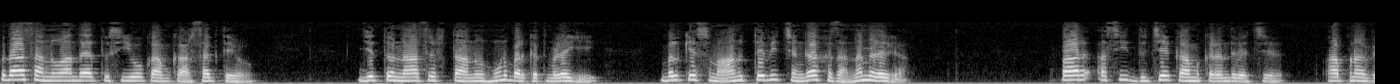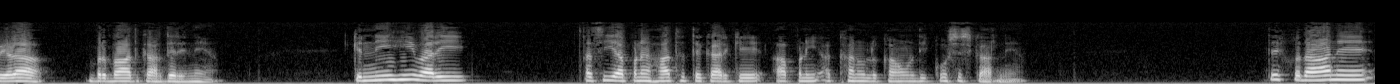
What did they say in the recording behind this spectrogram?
ਖੁਦਾ ਸਾਨੂੰ ਆਂਦਾ ਤੁਸੀਂ ਉਹ ਕੰਮ ਕਰ ਸਕਦੇ ਹੋ ਜਿੱਤੋਂ ਨਾ ਸਿਰਫ ਤੁਹਾਨੂੰ ਹੁਣ ਬਰਕਤ ਮਿਲੇਗੀ ਬਲਕਿ ਸਮਾਨ ਉੱਤੇ ਵੀ ਚੰਗਾ ਖਜ਼ਾਨਾ ਮਿਲੇਗਾ। ਪਰ ਅਸੀਂ ਦੂਜੇ ਕੰਮ ਕਰਨ ਦੇ ਵਿੱਚ ਆਪਣਾ ਵੇਲਾ ਬਰਬਾਦ ਕਰਦੇ ਰਹਿੰਦੇ ਹਾਂ। ਕਿੰਨੀ ਹੀ ਵਾਰੀ ਅਸੀਂ ਆਪਣੇ ਹੱਥ ਉੱਤੇ ਕਰਕੇ ਆਪਣੀ ਅੱਖਾਂ ਨੂੰ ਲੁਕਾਉਣ ਦੀ ਕੋਸ਼ਿਸ਼ ਕਰਨੇ ਆ ਤੇ ਖੁਦਾ ਨੇ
